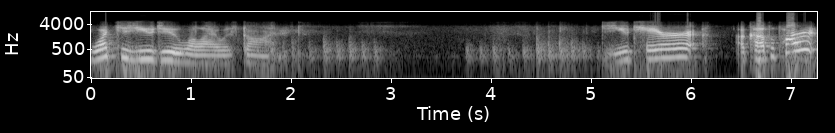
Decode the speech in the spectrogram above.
What did you do while I was gone? Did you tear a cup apart?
